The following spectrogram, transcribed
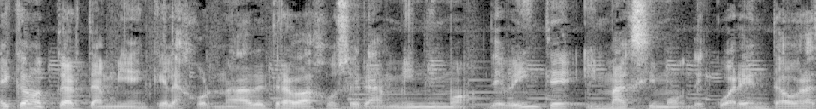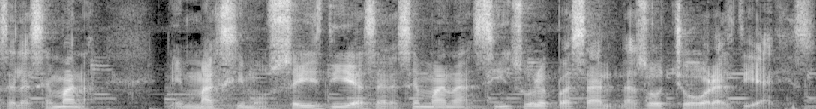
Hay que anotar también que la jornada de trabajo será mínimo de 20 y máximo de 40 horas a la semana, en máximo 6 días a la semana sin sobrepasar las 8 horas diarias.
